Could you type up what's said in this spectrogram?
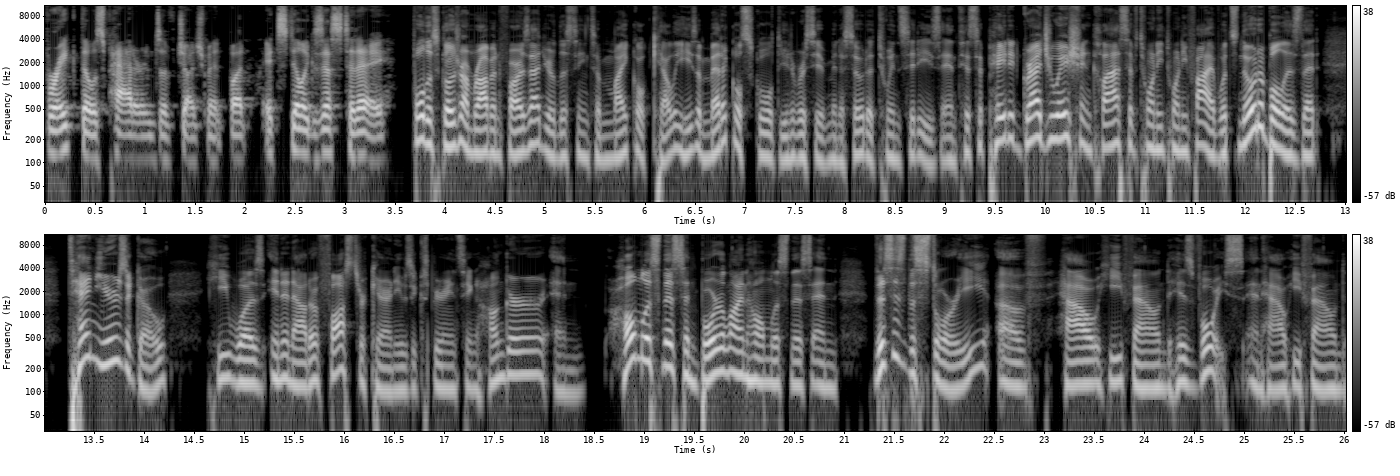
break those patterns of judgment, but it still exists today. Full disclosure, I'm Robin Farzad. You're listening to Michael Kelly. He's a medical school at the University of Minnesota, Twin Cities. Anticipated graduation class of 2025. What's notable is that 10 years ago, he was in and out of foster care and he was experiencing hunger and homelessness and borderline homelessness. And this is the story of how he found his voice and how he found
